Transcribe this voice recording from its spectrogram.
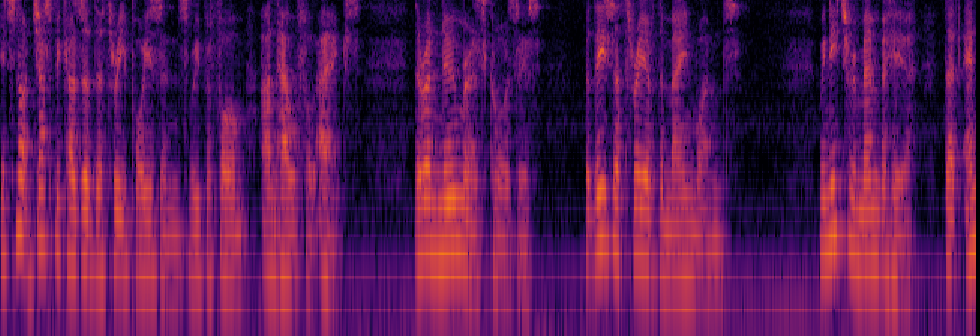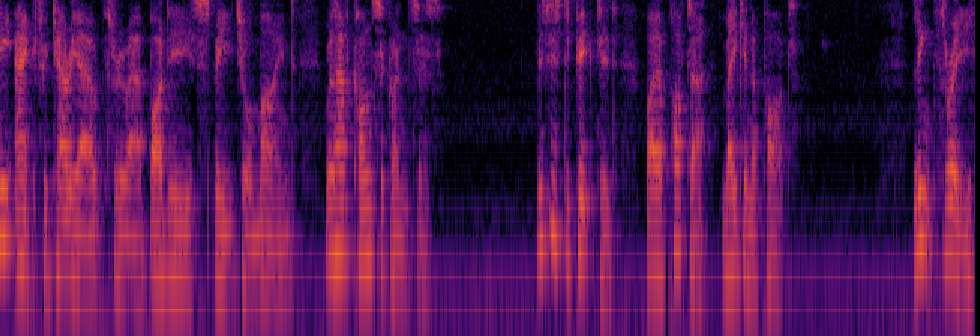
It's not just because of the three poisons we perform unhelpful acts. There are numerous causes, but these are three of the main ones. We need to remember here that any act we carry out through our body, speech, or mind will have consequences. This is depicted by a potter making a pot. Link 3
